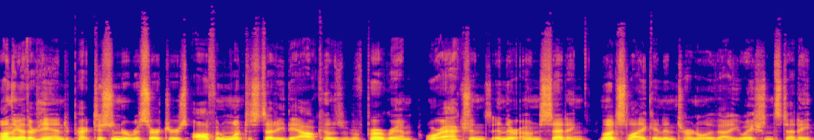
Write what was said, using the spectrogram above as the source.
On the other hand, practitioner researchers often want to study the outcomes of a program or actions in their own setting, much like an internal evaluation study.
